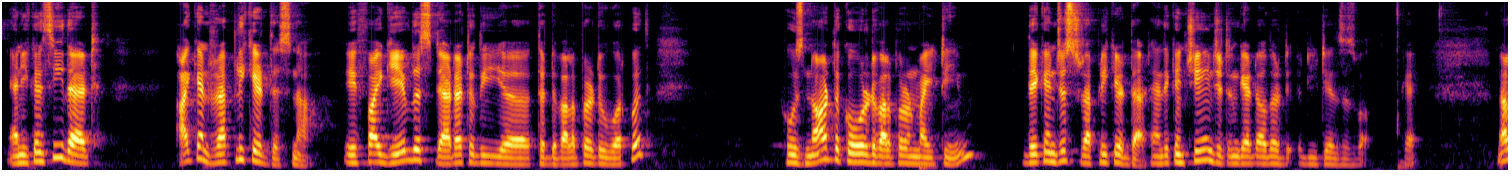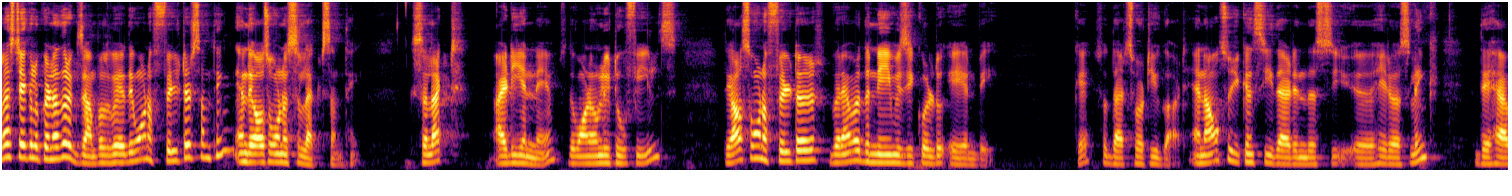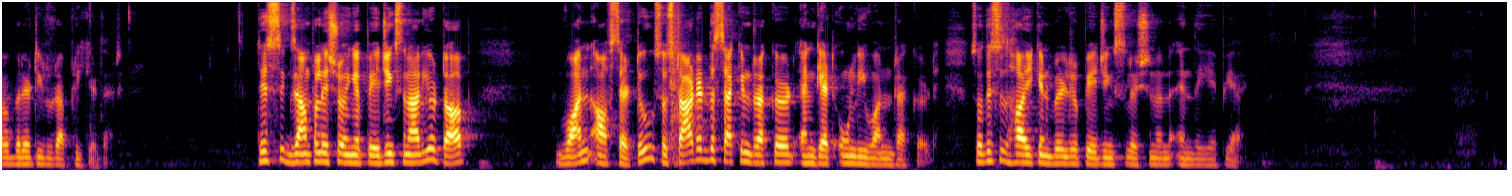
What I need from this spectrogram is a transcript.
And you can see that I can replicate this now. If I gave this data to the, uh, the developer to work with, who's not the core developer on my team, they can just replicate that and they can change it and get other details as well. Okay. Now let's take a look at another example where they want to filter something and they also want to select something. select ID and name. So they want only two fields. They also want to filter whenever the name is equal to A and B. Okay, so that's what you got. And also you can see that in this uh, link, they have ability to replicate that. This example is showing a paging scenario, top one, offset two. So start at the second record and get only one record. So this is how you can build your paging solution in, in the API.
